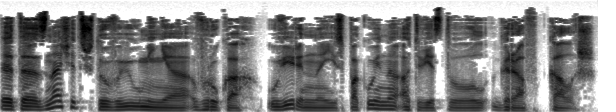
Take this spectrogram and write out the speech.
это значит, что вы у меня в руках, уверенно и спокойно ответствовал граф Калаш.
